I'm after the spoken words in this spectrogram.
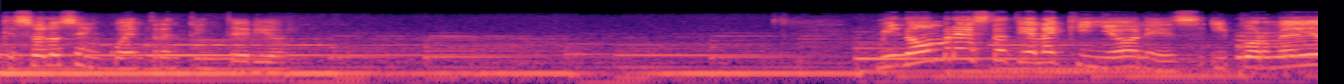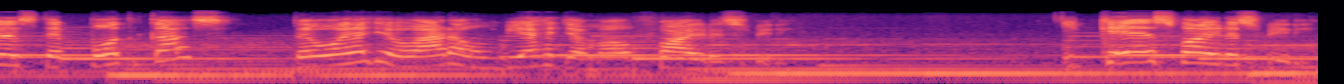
que solo se encuentra en tu interior. Mi nombre es Tatiana Quiñones y por medio de este podcast te voy a llevar a un viaje llamado Fire Spirit. ¿Y qué es Fire Spirit?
